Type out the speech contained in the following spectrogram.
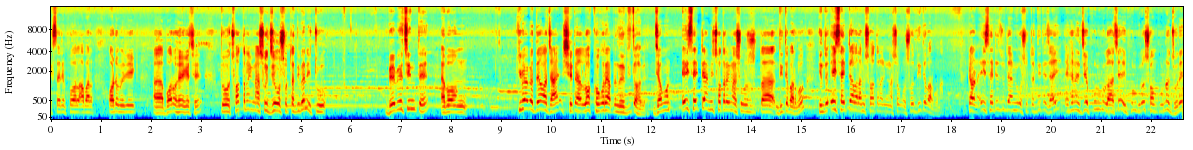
এক সাইডে ফল আবার অটোমেটিক বড় হয়ে গেছে, তো ছত্রাকনাশক যে ওষুধটা দিবেন একটু ভেবে চিনতে এবং কীভাবে দেওয়া যায় সেটা লক্ষ্য করে আপনাদের দিতে হবে। যেমন এই সাইডটা আমি ছত্রাকনাশক ওষুধটা দিতে পারব, কিন্তু এই সাইডটা আবার আমি ছত্রাকনাশক ওষুধ দিতে পারব না। কারণ এই সাইডে যদি আমি ওষুধটা দিতে যাই, এখানে যে ফুলগুলো আছে, এই ফুলগুলো সম্পূর্ণ জোরে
